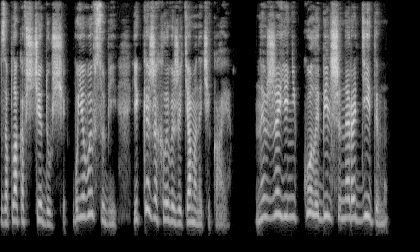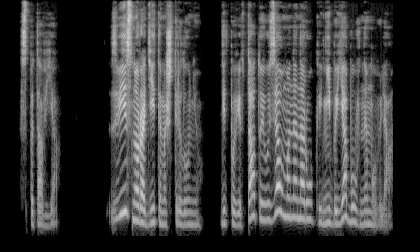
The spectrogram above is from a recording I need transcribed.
заплакав ще дужче, бо явив собі, яке жахливе життя мене чекає. Невже я ніколи більше не радітиму? спитав я. Звісно, радітимеш, трілуню, відповів тато і узяв мене на руки, ніби я був немовля.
